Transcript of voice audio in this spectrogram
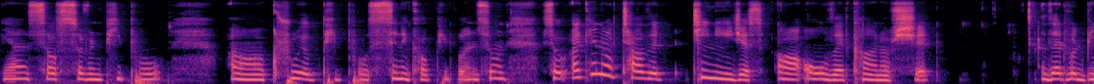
yeah self-serving people uh, cruel people cynical people and so on. So i cannot tell that teenagers are all that kind of shit. That would be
